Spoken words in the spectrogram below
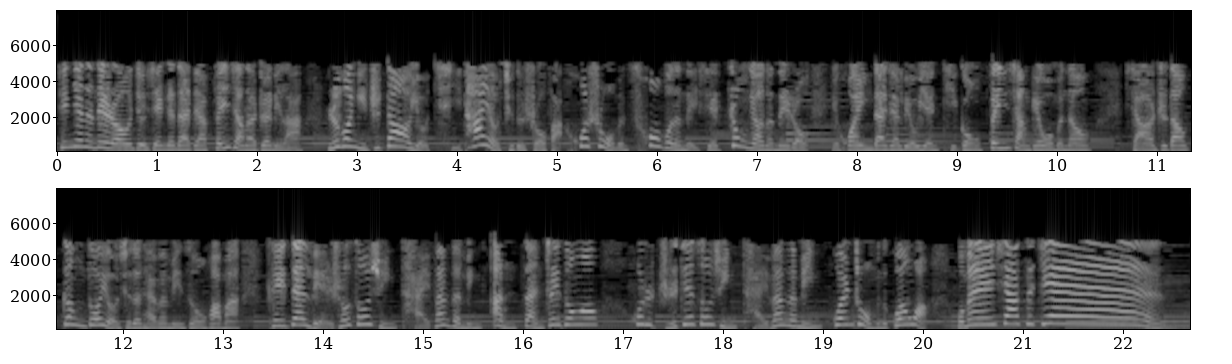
今天的内容就先跟大家分享到这里啦。如果你知道有其他有趣的说法，或是我们错过的哪些重要的内容，也欢迎大家留言提供分享给我们哦。想要知道更多有趣的台湾民俗文化吗？可以在脸书搜寻台湾文明，按赞追踪哦，或者直接搜寻台湾文明，关注我们的官网。我们下次见。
